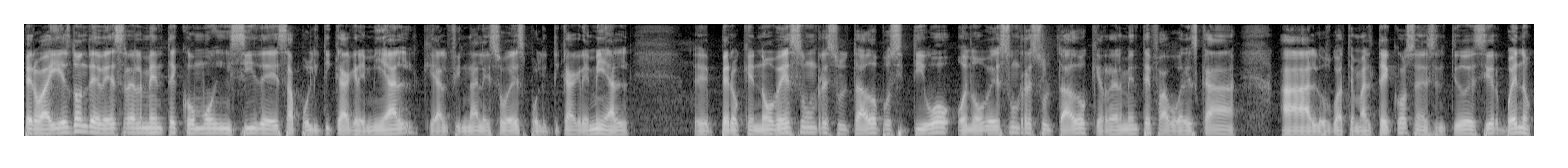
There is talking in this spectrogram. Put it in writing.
Pero ahí es donde ves realmente cómo incide esa política gremial, que al final eso es política gremial, eh, pero que no ves un resultado positivo o no ves un resultado que realmente favorezca a los guatemaltecos en el sentido de decir, bueno,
